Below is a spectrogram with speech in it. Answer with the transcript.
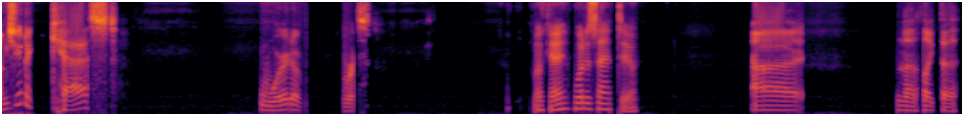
I'm just gonna cast Word of Radiance. Okay, what does that do? Uh, the, like the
